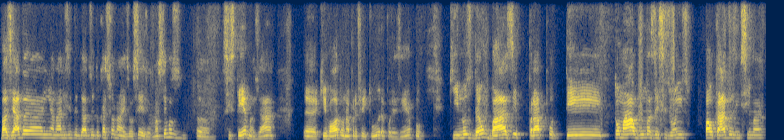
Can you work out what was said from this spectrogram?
baseada em análise de dados educacionais, ou seja, nós temos uh, sistemas já uh, que rodam na prefeitura, por exemplo, que nos dão base para poder tomar algumas decisões pautadas em cima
